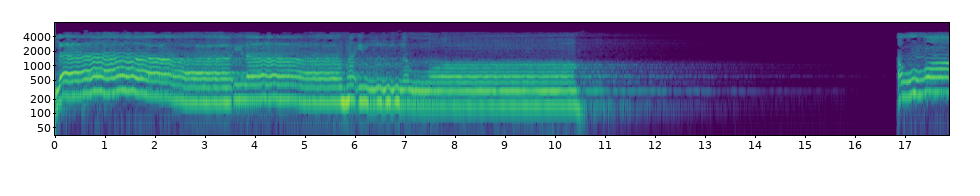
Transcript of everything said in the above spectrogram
لا إله إلا الله. الله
